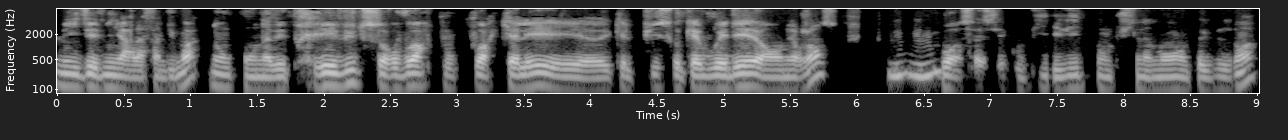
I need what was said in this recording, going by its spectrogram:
mais il devait venir à la fin du mois. Donc on avait prévu de se revoir pour pouvoir caler et euh, qu'elle puisse au cas où aider en urgence. Mm-hmm. Bon, ça s'est coupé vite, donc finalement on n'a pas eu besoin.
